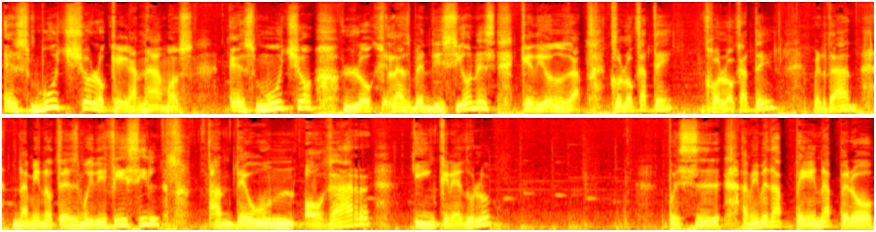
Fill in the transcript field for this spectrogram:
es mucho lo que ganamos, es mucho lo las bendiciones que Dios nos da. Colócate colócate, ¿verdad? También no te es muy difícil ante un hogar incrédulo. Pues eh, a mí me da pena, pero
